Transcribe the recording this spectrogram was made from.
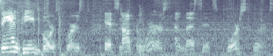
CMP Borstwurst. It's not the worst unless it's Borstwurst.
